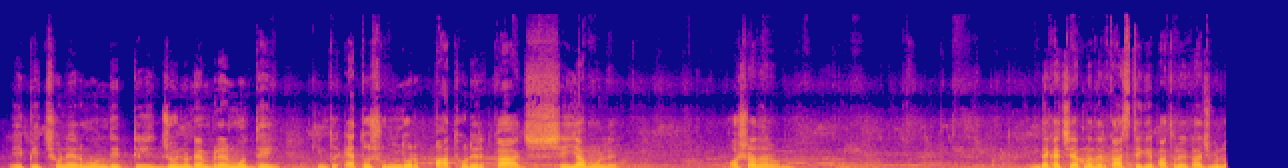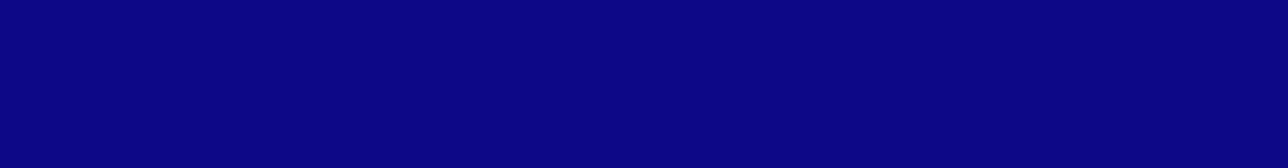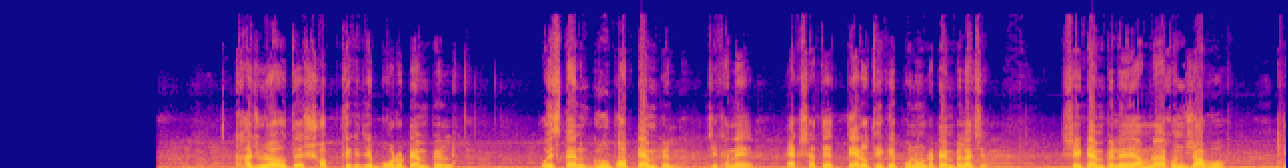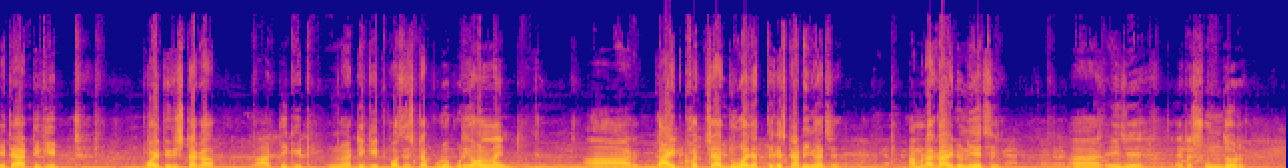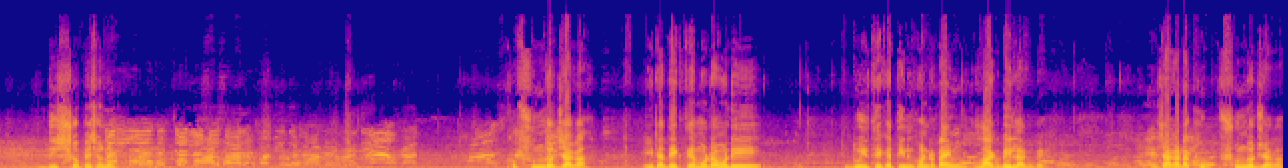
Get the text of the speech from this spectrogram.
এই পেছনের মন্দিরটি জৈন টেম্পলের মধ্যেই, কিন্তু এত সুন্দর পাথরের কাজ সেই আমলে অসাধারণ। দেখাচ্ছি আপনাদের কাছ থেকে পাথরের কাজগুলো। খাজুরাহোতে সব থেকে যে বড় temple western group of temple যেখানে একসাথে তেরো থেকে পনেরোটা টেম্পেল আছে, সেই টেম্পেলে আমরা এখন যাব। এটা টিকিট পঁয়ত্রিশ টাকা, আর টিকিট টিকিট প্রসেসটা পুরোপুরি অনলাইন আর গাইড খরচা দু হাজার থেকে স্টার্টিং আছে। আমরা গাইডও নিয়েছি, আর এই যে একটা সুন্দর দৃশ্য পেছনে। খুব সুন্দর জায়গা। এটা দেখতে মোটামুটি দুই থেকে তিন ঘন্টা টাইম লাগবেই লাগবে জায়গাটা খুব সুন্দর জায়গা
